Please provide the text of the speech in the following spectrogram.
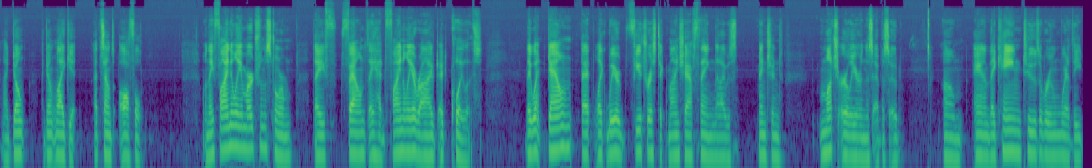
and I don't I don't like it. That sounds awful. When they finally emerged from the storm, they f- found they had finally arrived at Koilos. They went down that like weird futuristic mineshaft thing that I was mentioned much earlier in this episode. Um, and they came to the room where the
